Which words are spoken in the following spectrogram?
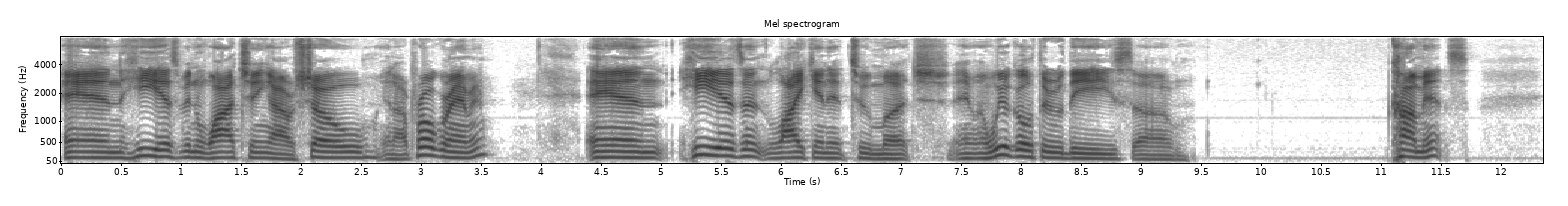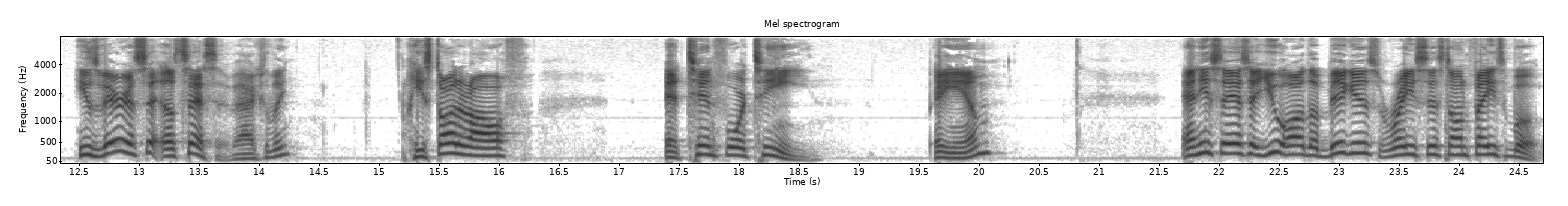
And he has been watching our show and our programming, and he isn't liking it too much. And we'll go through these um, comments. He was very obsessive, actually. He started off at 10:14 a.m. And he says that you are the biggest racist on Facebook.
